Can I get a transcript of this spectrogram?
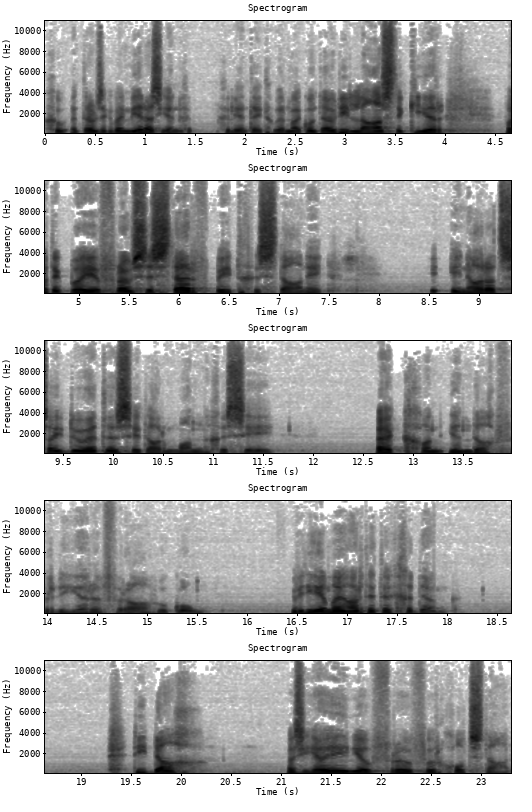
trouens ek het by meer as een geleentheid gehoor, maar ek onthou die laaste keer wat ek by 'n vrou se sterfbed gestaan het. En nadat sy dood is, het haar man gesê: "Ek gaan eendag vir die Here vra hoekom." Weet jy, in my hart het ek gedink: Die dag as jy en jou vrou voor God staan,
